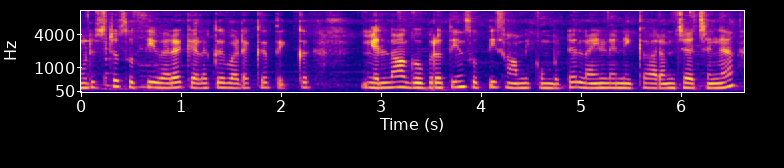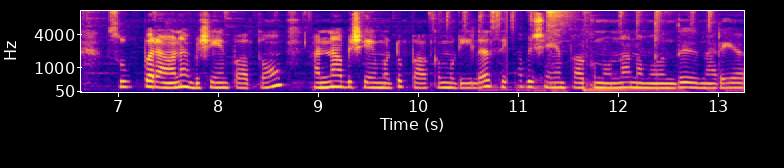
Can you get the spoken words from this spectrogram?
முடிச்சுட்டு சுற்றி வர கிழக்கு வடக்கு தெற்கு எல்லா கோபுரத்தையும் சுற்றி சாமி கும்பிட்டு லைனில் நிற்க ஆரம்பிச்சாச்சுங்க. சூப்பரான அபிஷேகம் பார்த்தோம். அண்ணாபிஷேகம் மட்டும் பார்க்க முடியல. அபிஷேகம் பார்க்கணுன்னா நம்ம வந்து நிறைய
